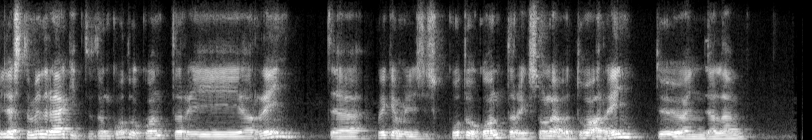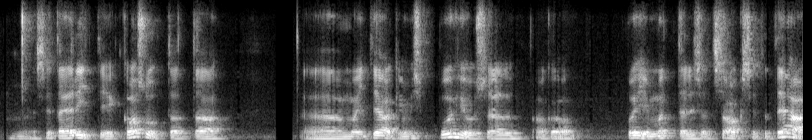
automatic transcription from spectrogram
millest on meil räägitud, on kodukontori rent, äh, õigemini siis kodukontoriks oleva toa rent tööandjale. seda eriti ei kasutata. Äh, ma ei teagi, mis põhjusel, aga põhimõtteliselt saaks seda teha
